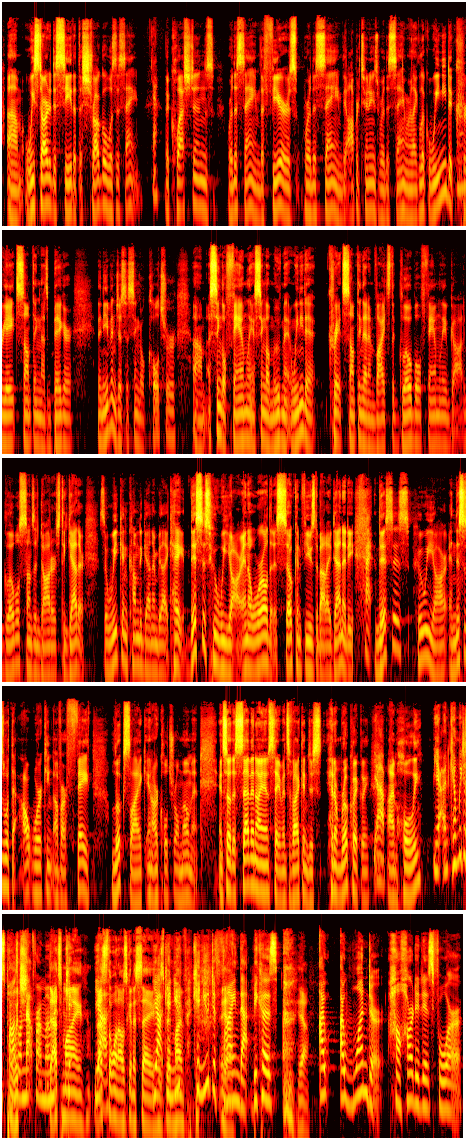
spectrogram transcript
um, we started to see that the struggle was the same. Yeah. The questions were the same. The fears were the same. The opportunities were the same. We're like, look, we need to create something that's bigger than even just a single culture, um, a single family, a single movement. We need to create something that invites the global family of God, global sons and daughters together so we can come together and be like, hey, this is who we are in a world that is so confused about identity. Right. This is who we are, and this is what the outworking of our faith looks like in our cultural moment. And so the seven I am statements, if I can just hit them real quickly. Yeah. I'm holy. Yeah, and can we just pause which- on that for a moment? That's Can- my yeah. that's the one I was gonna say. Yeah, can you my, can you define that because yeah. I I wonder how hard it is for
